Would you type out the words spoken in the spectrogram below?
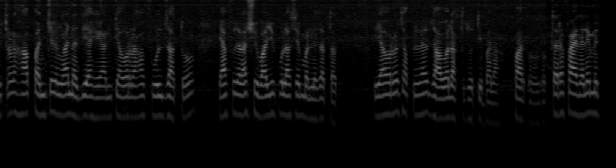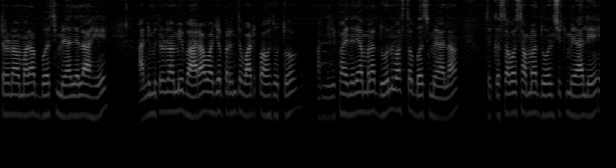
मित्रांनो हा पंचगंगा नदी आहे आणि त्यावरून हा पूल जातो. या फुलाला शिवाजी पूल असे म्हणले जातात. यावरूनच आपल्याला जावं लागतं ज्योतिबाला पार करून. तर फायनली मित्रांनो आम्हाला बस मिळालेला आहे. आणि मित्रांनो आम्ही बारा वाजेपर्यंत वाट पाहत होतो. आणि फायनली आम्हाला दोन वाजता बस मिळाला. तर कसा बस आम्हाला दोन सीट मिळाले.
